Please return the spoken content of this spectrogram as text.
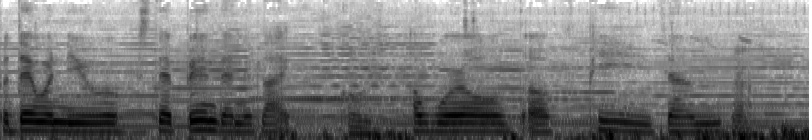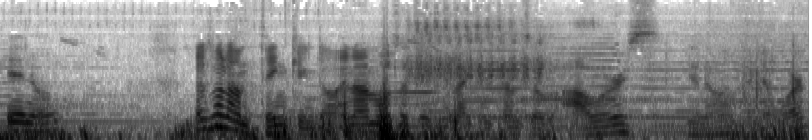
But then when you step in then it's like oh, a world of peace and Yeah. you know that's what I'm thinking though, and I'm also thinking like in terms of hours, you know, in the work.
